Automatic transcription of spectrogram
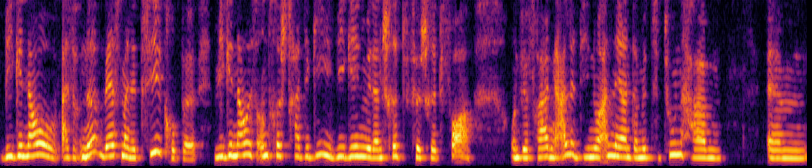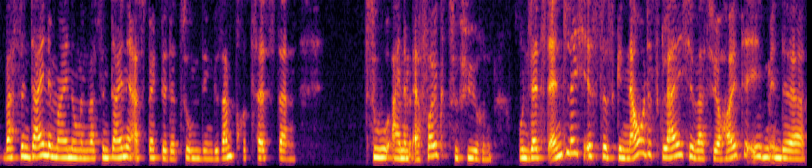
wie genau, also ne, wer ist meine Zielgruppe? Wie genau ist unsere Strategie? Wie gehen wir dann Schritt für Schritt vor? Und wir fragen alle, die nur annähernd damit zu tun haben, ähm, was sind deine Meinungen, was sind deine Aspekte dazu, um den Gesamtprozess dann zu einem Erfolg zu führen. Und letztendlich ist es genau das Gleiche, was wir heute eben in der,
